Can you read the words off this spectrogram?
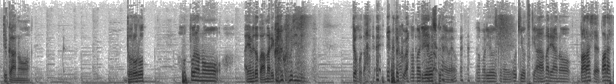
っていうかあの、ドロロ、本当にあの、あ、やめとこう、あんまりこれ個人情報だ。やめとくわあ。あんまりよろしくないわよ。あんまりよろしくないよ。お気をつけああんまりあの、バラした、バラし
